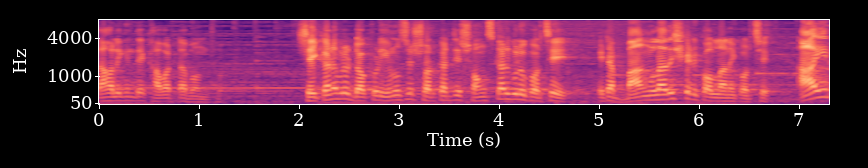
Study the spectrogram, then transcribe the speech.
তাহলে কিন্তু খাবারটা বন্ধ। সেই কারণে বলে ডক্টর ইউনুসের সরকার যে সংস্কারগুলো করছে, এটা বাংলাদেশের কল্যাণে করছে। আইন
